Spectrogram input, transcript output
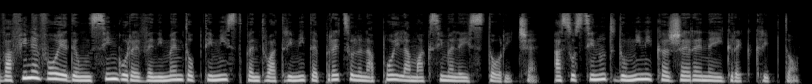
Va fi nevoie de un singur eveniment optimist pentru a trimite prețul înapoi la maximele istorice, a susținut duminică JRNY Crypto.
